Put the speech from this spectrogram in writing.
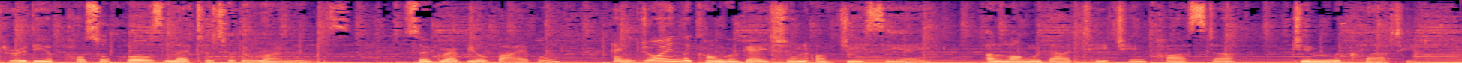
through the Apostle Paul's letter to the Romans. So grab your Bible and join the congregation of GCA along with our teaching pastor, Jim McClarty.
